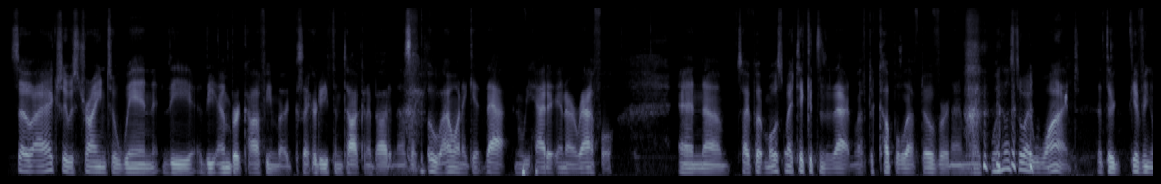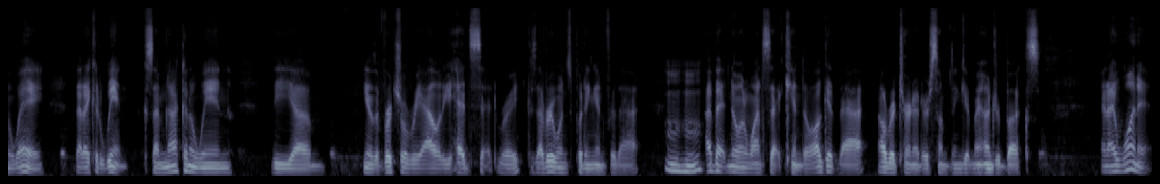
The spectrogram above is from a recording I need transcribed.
so I actually was trying to win the the Ember coffee mug because I heard Ethan talking about it, and I was like, oh, I want to get that, and we had it in our raffle. And um, so I put most of my tickets into that and left a couple left over. And I'm like, what else do I want that they're giving away that I could win? Because I'm not going to win the, um, you know, the virtual reality headset, right? Because everyone's putting in for that. Mm-hmm. I bet no one wants that Kindle. I'll get that. I'll return it or something. Get my hundred bucks. And I won it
